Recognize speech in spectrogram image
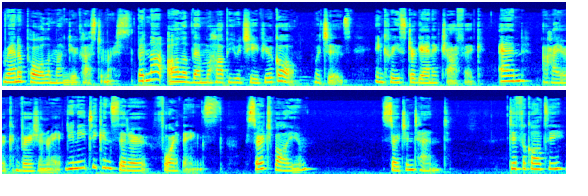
ran a poll among your customers. But not all of them will help you achieve your goal, which is increased organic traffic and a higher conversion rate. You need to consider four things search volume, search intent, difficulty,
